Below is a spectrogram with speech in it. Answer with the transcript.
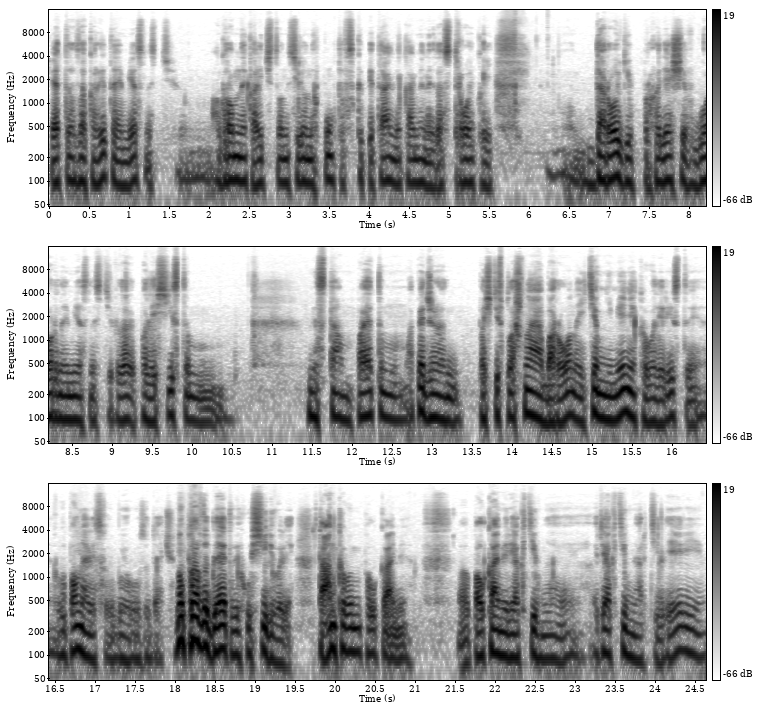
Это закрытая местность, огромное количество населенных пунктов с капитальной каменной застройкой, дороги, проходящие в горной местности, по лесистым местам. Поэтому, опять же, почти сплошная оборона, и тем не менее кавалеристы выполняли свою боевую задачу. Но, правда, для этого их усиливали танковыми полками, э, полками реактивной, реактивной артиллерии,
